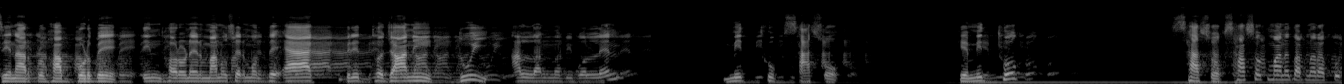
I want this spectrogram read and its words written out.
জেনার প্রভাব পড়বে। তিন ধরনের মানুষের মধ্যে এক বৃদ্ধ জানি, দুই আল্লাহ নবী বললেন, মিথ্যুক শাসক। কে মিথ্যুক? শাসক। শাসক মানে তো আপনারা খুব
